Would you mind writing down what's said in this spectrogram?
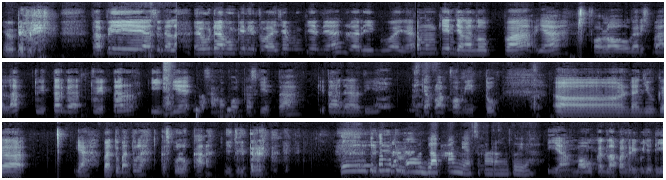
ya udah tapi ya sudahlah ya udah mungkin itu aja mungkin ya dari gua ya mungkin jangan lupa ya follow garis balap Twitter ga, Twitter IG sama podcast kita kita ada di tiga platform itu Eh, dan juga ya bantu-bantulah ke 10k di Twitter Eh, kita udah itu. mau 8 ya sekarang itu ya. iya mau ke 8000 jadi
